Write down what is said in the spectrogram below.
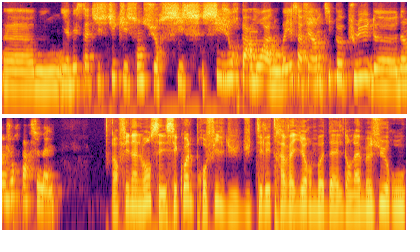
Euh, il y a des statistiques qui sont sur six, jours par mois. Donc vous voyez, ça fait un petit peu plus d'un jour par semaine. Alors finalement, c'est quoi le profil du, du, télétravailleur modèle dans la mesure où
